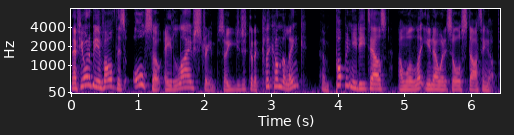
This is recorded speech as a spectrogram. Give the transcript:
Now, if you want to be involved, there's also a live stream. So you just got to click on the link and pop in your details, and we'll let you know when it's all starting up.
